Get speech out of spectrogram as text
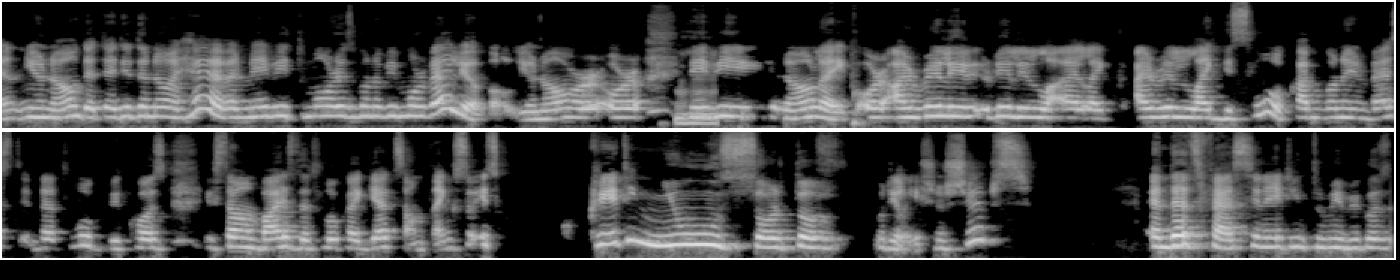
and you know that i didn't know i have and maybe tomorrow is going to be more valuable you know or or mm-hmm. maybe you know like or i really really li- like i really like this look. I'm going to invest in that look because if someone buys that look i get something. So it's creating new sort of relationships and that's fascinating to me because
